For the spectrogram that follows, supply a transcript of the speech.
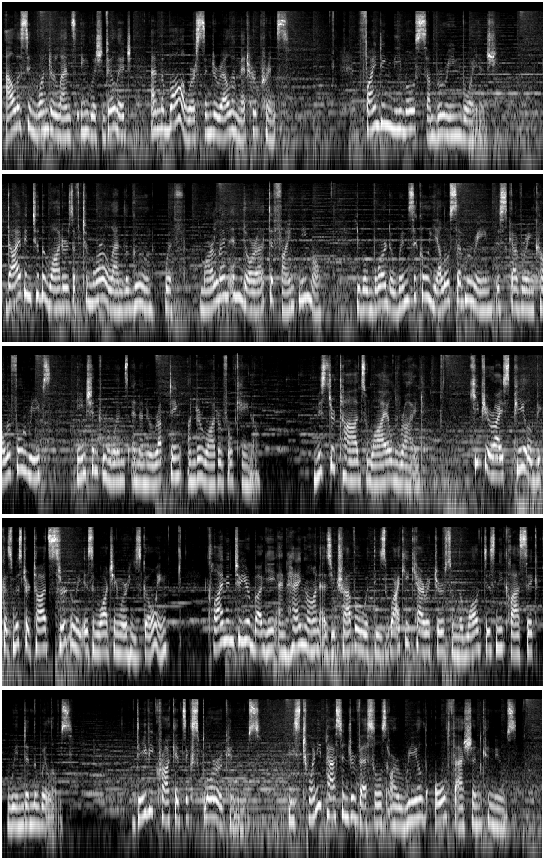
Alice in Wonderland's English Village, and the ball where Cinderella met her prince. Finding Nemo's Submarine Voyage. Dive into the waters of Tomorrowland Lagoon with Marlin and Dory to find Nemo you will board a whimsical yellow submarine discovering colorful reefs, ancient ruins, and an erupting underwater volcano. Mr. Toad's Wild Ride. Keep your eyes peeled because Mr. Toad certainly isn't watching where he's going. Climb into your buggy and hang on as you travel with these wacky characters from the Walt Disney classic Wind in the Willows. Davy Crockett's Explorer Canoes. These 20 passenger vessels are real old fashioned canoes.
